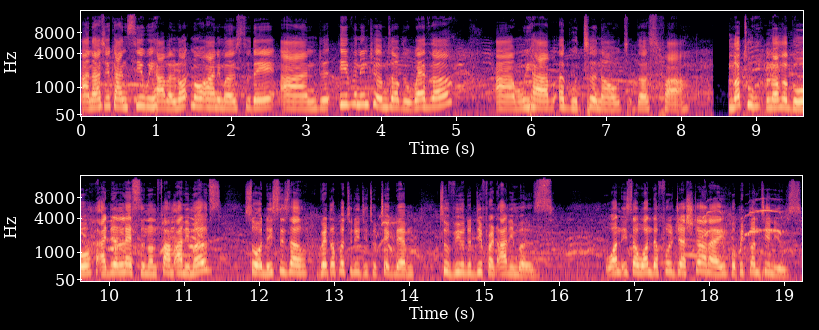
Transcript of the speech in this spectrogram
And as you can see, we have a lot more animals today. And even in terms of the weather, um, we have a good turnout thus far. Not too long ago, I did a lesson on farm animals. So this is a great opportunity to take them to view the different animals. One is a wonderful gesture and I hope it continues.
